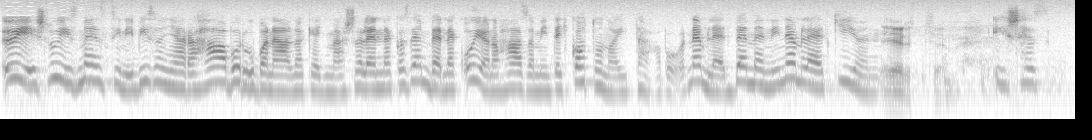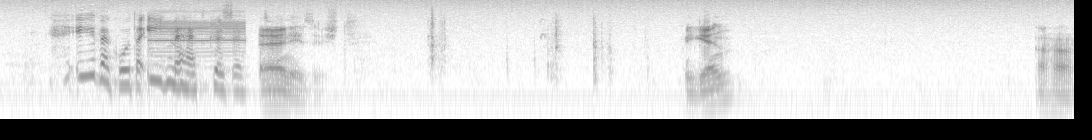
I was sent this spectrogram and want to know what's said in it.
Ő és Louise Mancini bizonyára háborúban állnak egymással. Ennek az embernek olyan a háza, mint egy katonai tábor. Nem lehet bemenni, nem lehet kijönni. Értem. És ez évek óta így mehet között. Elnézést. Igen? Aha.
